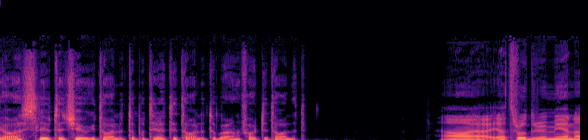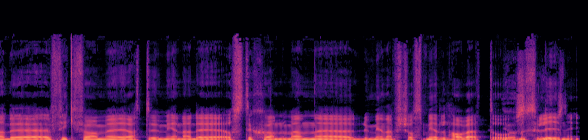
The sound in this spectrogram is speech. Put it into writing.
ja, slutet 20-talet och på 30-talet och början 40-talet? Ja, jag trodde du menade, fick för mig att du menade Östersjön, men eh, du menar förstås Medelhavet och just, Mussolini.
